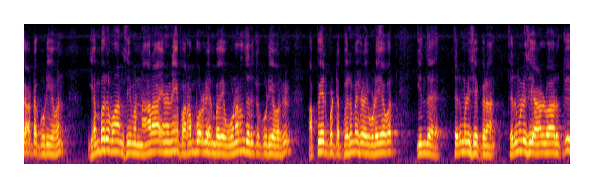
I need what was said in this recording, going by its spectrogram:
காட்டக்கூடியவன் எம்பெருமான் சீமன் நாராயணனே பரம்பொருள் என்பதை உணர்ந்து இருக்கக்கூடியவர்கள் அப்பேற்பட்ட பெருமைகளை உடையவர். இந்த திருமலிசை பிரான் திருமணிசை ஆழ்வாருக்கு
